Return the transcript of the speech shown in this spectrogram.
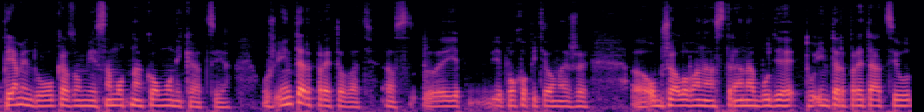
priamým dôkazom je samotná komunikácia. Už interpretovať je, je pochopiteľné, že e, obžalovaná strana bude tú interpretáciu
